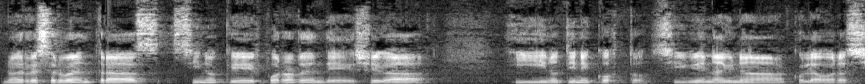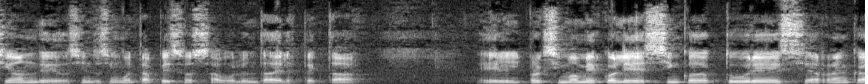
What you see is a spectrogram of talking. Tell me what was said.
No hay reserva de entradas, sino que es por orden de llegada y no tiene costo, si bien hay una colaboración de 250 pesos a voluntad del espectador. El próximo miércoles 5 de octubre se arranca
